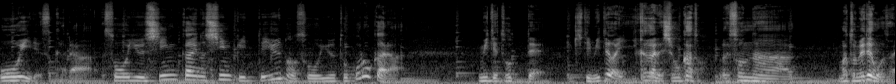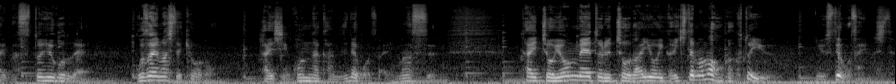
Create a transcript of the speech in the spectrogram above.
多いですからそういう深海の神秘っていうのをそういうところから見て取ってきてみてはいかがでしょうかと。そんなまとめでございます。ということでございまして今日の配信こんな感じでございます。体長4メートル超ダイオウイカ生きたまま捕獲というニュースでございました。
